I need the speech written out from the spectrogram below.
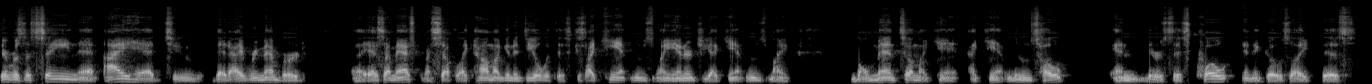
there was a saying that I had to, that I remembered uh, as I'm asking myself, like, how am I going to deal with this? Because I can't lose my energy. I can't lose my momentum. I can't I can't lose hope. And there's this quote, and it goes like this,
